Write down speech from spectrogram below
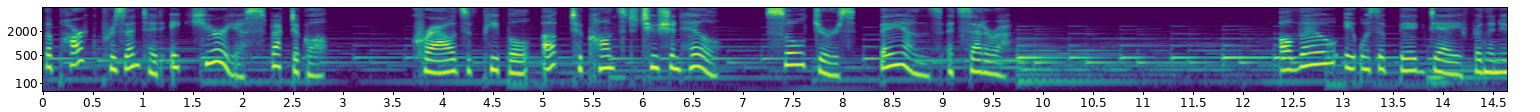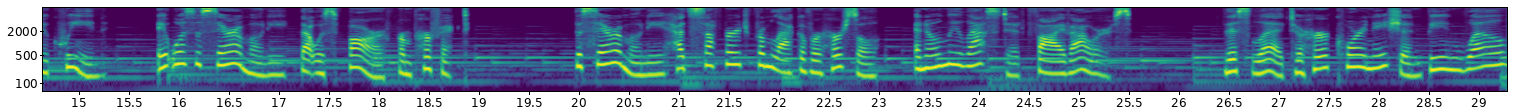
The park presented a curious spectacle. Crowds of people up to Constitution Hill, soldiers, bands, etc. Although it was a big day for the new queen, it was a ceremony that was far from perfect. The ceremony had suffered from lack of rehearsal and only lasted five hours. This led to her coronation being well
